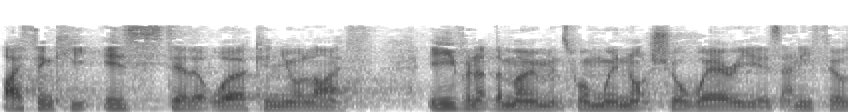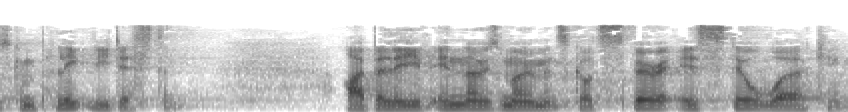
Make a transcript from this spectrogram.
I think He is still at work in your life even at the moments when we're not sure where he is and he feels completely distant. I believe in those moments God's Spirit is still working,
